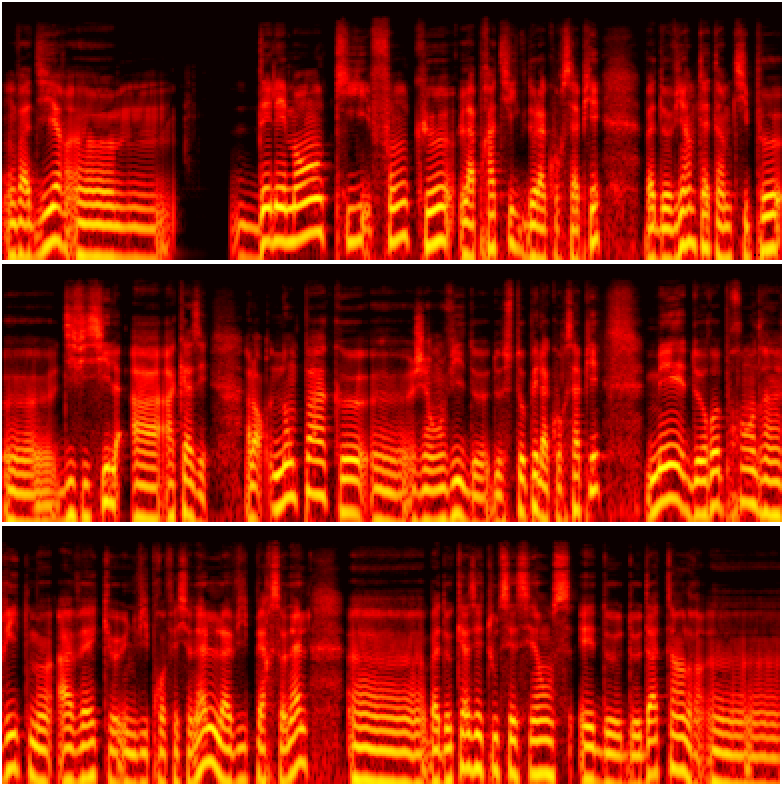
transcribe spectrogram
on va dire, euh, d'éléments qui font que la pratique de la course à pied bah, devient peut-être un petit peu euh, difficile à, à, caser. Alors non pas que euh, j'ai envie de, stopper la course à pied, mais de reprendre un rythme avec une vie professionnelle, la vie personnelle, euh, bah, de caser toutes ces séances et de d'atteindre euh,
